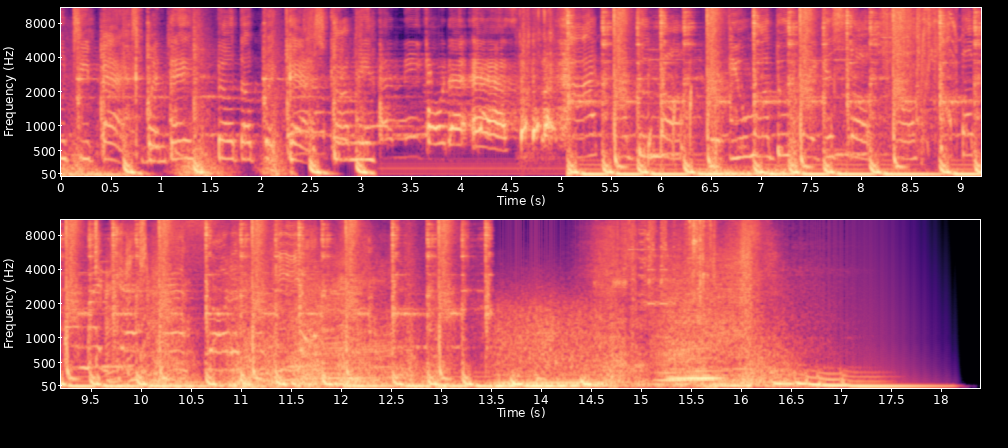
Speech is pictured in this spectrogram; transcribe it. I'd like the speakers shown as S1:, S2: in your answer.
S1: Gucci bag.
